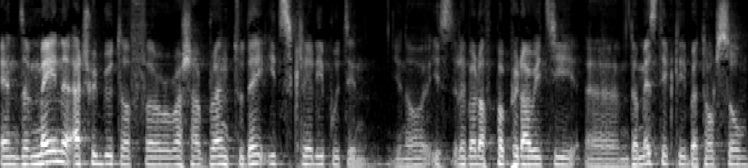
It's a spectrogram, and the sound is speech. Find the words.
And the main attribute of uh, Russia brand today, it's clearly Putin. You know, its level of popularity um, domestically, but also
